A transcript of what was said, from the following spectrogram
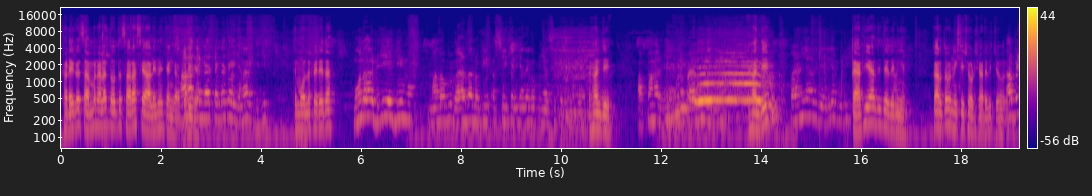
ਖੜੇ ਕੋ ਸਾਹਮਣ ਵਾਲਾ ਦੁੱਧ ਸਾਰਾ ਸਿਆਲ ਇਹਨੇ ਚੰਗਾ ਭਰੀ ਜਾ ਚੰਗਾ ਚੰਗਾ ਚੋਈ ਜਾਣਾ ਬੀਜੀ ਤੇ ਮੁੱਲ ਫਿਰ ਇਹਦਾ? ਮੁੱਲ ਹਰ ਬੀਜੀ ਏਡੀ ਮੰਨ ਲਓ ਵੀ ਵੈਟ ਦਾ ਲੋਕੀ 80 ਕਰੀ ਜਾਂਦੇ ਕੋਈ 85 ਕਰੀ ਜਾਂਦੇ। ਆ। ਹਾਂਜੀ। ਆਪਾਂ ਹਰ ਵੀ ਪੂਰੇ 65 ਦੀ ਦੇ ਹਾਂਜੀ। 65000 ਦੀ ਦੇ ਦਈਏ ਹਰ ਵੀ 65000 ਦੀ ਦੇ ਦੇਣੀ ਹੈ ਕਰ ਦੋ ਨਿੱਕੀ ਛੋਟ ਛੱਡ ਵਿੱਚ ਹੋਰ। ਹਰ ਵੀ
